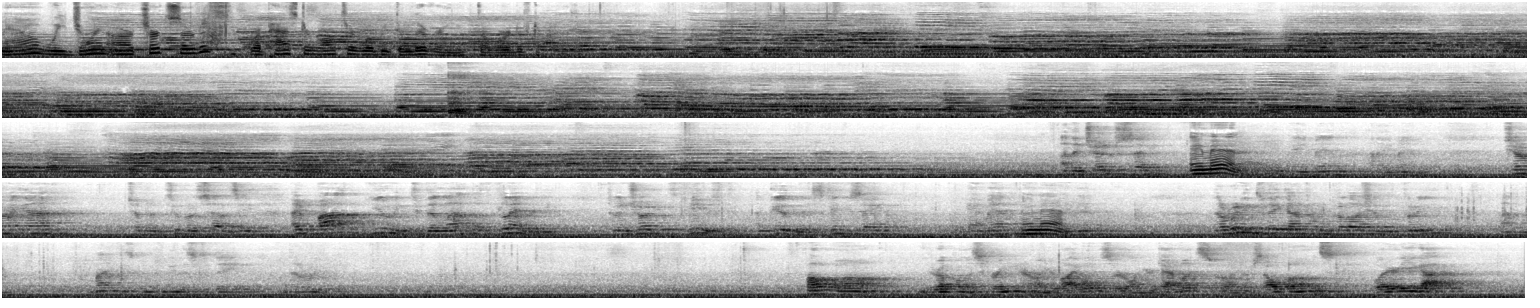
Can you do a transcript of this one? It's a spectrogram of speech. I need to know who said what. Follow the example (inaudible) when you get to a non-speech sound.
Speaker 1: Now we join our church service where Pastor Walter will be delivering the Word of God. Amen?
Speaker 2: Amen. The reading today comes from Colossians 3, and Mike is going to lead us today in the reading.
Speaker 3: Follow along, either up on the screen or on your Bibles or on your tablets or on your cell phones, whatever you got.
